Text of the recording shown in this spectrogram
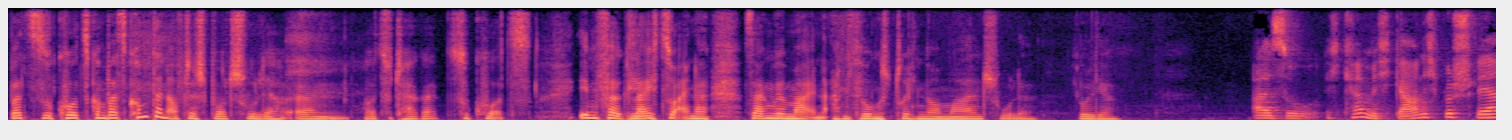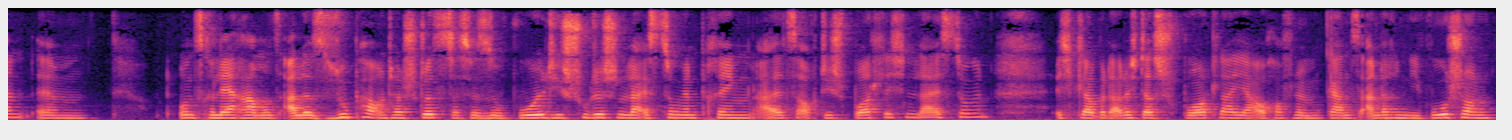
was zu kurz kommt. Was kommt denn auf der Sportschule ähm, heutzutage zu kurz? Im Vergleich zu einer, sagen wir mal, in Anführungsstrichen normalen Schule. Julia. Also, ich kann mich gar nicht beschweren. Ähm, unsere Lehrer haben uns alle super unterstützt, dass wir sowohl die schulischen Leistungen bringen als auch die sportlichen Leistungen. Ich glaube, dadurch, dass Sportler ja auch auf einem ganz anderen Niveau schon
